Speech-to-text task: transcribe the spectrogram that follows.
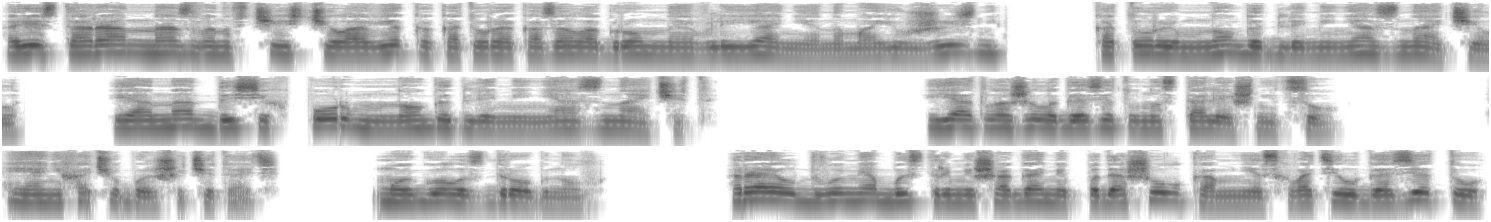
Ресторан назван в честь человека, который оказал огромное влияние на мою жизнь, который много для меня значил, и она до сих пор много для меня значит. Я отложила газету на столешницу. Я не хочу больше читать. Мой голос дрогнул. Райл двумя быстрыми шагами подошел ко мне, схватил газету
